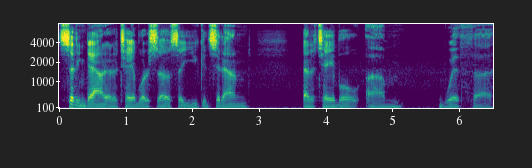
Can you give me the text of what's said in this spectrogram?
sitting down at a table or so. So you could sit down at a table um, with uh,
